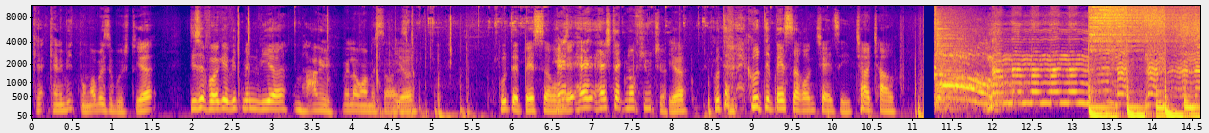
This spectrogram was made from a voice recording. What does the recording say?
ke keine Widmung, aber ist ja wurscht. Ja, diese Folge widmen wir Im Harry, weil er einmal so ja, ist. gute Besserung. Has ha Hashtag no future. Ja, gute, gute Besserung, Chelsea. Ciao, ciao. na na na na na na na na na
